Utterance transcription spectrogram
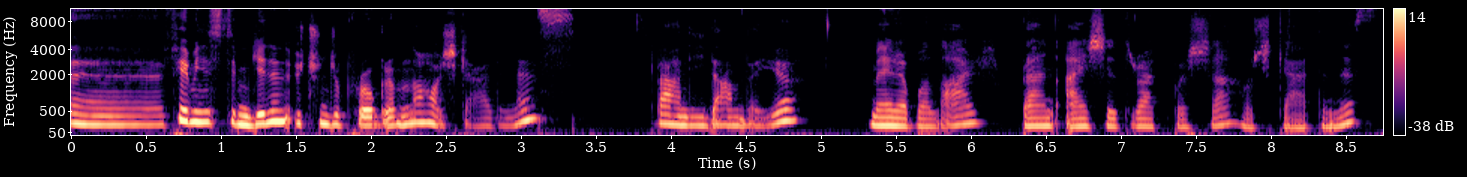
e, Feminist İmge'nin 3. programına hoş geldiniz. Ben Didem Dayı. Merhabalar, ben Ayşe Durakbaş'a, hoş geldiniz.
